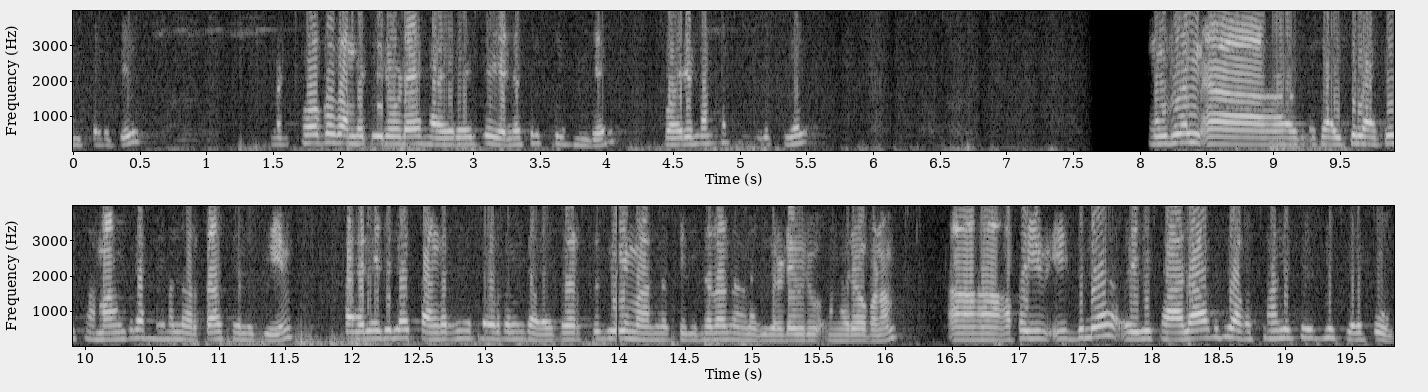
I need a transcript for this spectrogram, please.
ഉൾപ്പെടുത്തി അഡ്ഹോക്ക് കമ്മിറ്റിയിലൂടെ High Range N S S ടീമിന്റെ വരുമാന മുഴുവൻ കൈക്കിലാക്കി സമാന്തര ഭരണം നടത്താൻ ശ്രമിക്കുകയും ഹൈറേഞ്ചിലെ സംഘടനാ പ്രവർത്തനം തകർക്കുകയുമാണ് ചെയ്യുന്നതെന്നാണ് ഇവരുടെ ഒരു ആരോപണം. അപ്പൊ ഇതിൽ ഈ കാലാവധി അവസാനിച്ചതിന് ശേഷവും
